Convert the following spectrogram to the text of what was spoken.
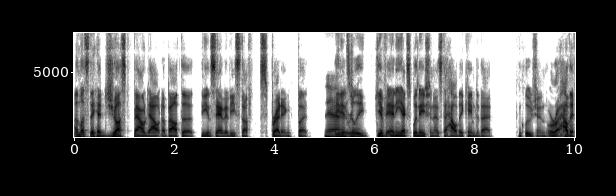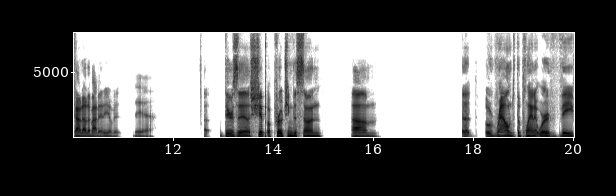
unless they had just found out about the the insanity stuff spreading but yeah, they didn't really give any explanation as to how they came to that conclusion or how they found out about any of it. Yeah. Uh, there's a ship approaching the sun um uh, around the planet where they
